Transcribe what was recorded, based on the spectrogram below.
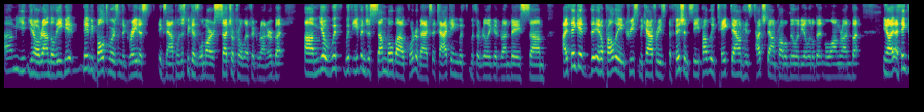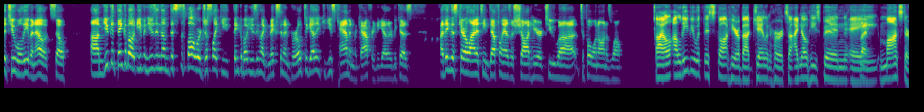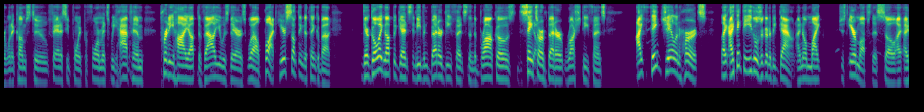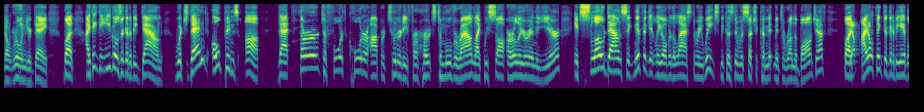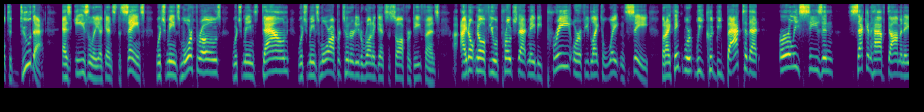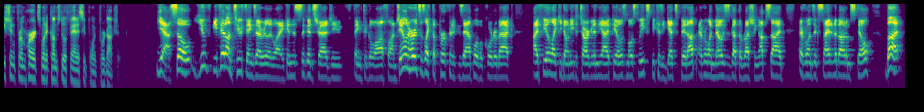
um, you, you, know, around the league. Maybe Baltimore isn't the greatest example just because Lamar is such a prolific runner, but um, you know, with with even just some mobile quarterbacks attacking with with a really good run base, um, I think it it'll probably increase McCaffrey's efficiency, probably take down his touchdown probability a little bit in the long run. But you know, I, I think the two will even out. So um, you could think about even using them. This is the spot where just like you think about using like Mixon and Burrow together, you could use Cam and McCaffrey together because I think this Carolina team definitely has a shot here to uh, to put one on as well. I'll, I'll leave you with this thought here about Jalen Hurts. I know he's been a right. monster when it comes to fantasy point performance. We have him pretty high up. The value is there as well. But here's something to think about. They're going up against an even better defense than the Broncos. The Saints yep. are a better rush defense. I think Jalen Hurts, like, I think the Eagles are going to be down. I know Mike just earmuffs this so I, I don't ruin your day, but I think the Eagles are going to be down, which then opens up that third to fourth quarter opportunity for Hurts to move around like we saw earlier in the year. It slowed down significantly over the last three weeks because there was such a commitment to run the ball, Geoff. But yep. I don't think they're going to be able to do that as easily against the Saints, which means more throws, which means down, which means more opportunity to run against a softer defense. I don't know if you approach that maybe pre or if you'd like to wait and see, but I think we're, we could be back to that early season second half domination from Hurts when it comes to a fantasy point production. Yeah, so you've you've hit on two things I really like, and this is a good strategy thing to go off on. Jalen Hurts is like the perfect example of a quarterback. I feel like you don't need to target in the IPOs most weeks because he gets bid up. Everyone knows he's got the rushing upside. Everyone's excited about him still. But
